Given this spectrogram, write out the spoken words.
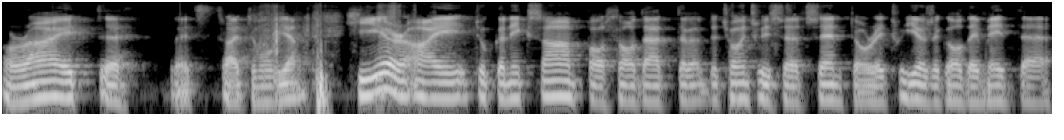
All right, uh, let's try to move. Yeah, here I took an example so that the the Joint Research Center, three years ago, they made the,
